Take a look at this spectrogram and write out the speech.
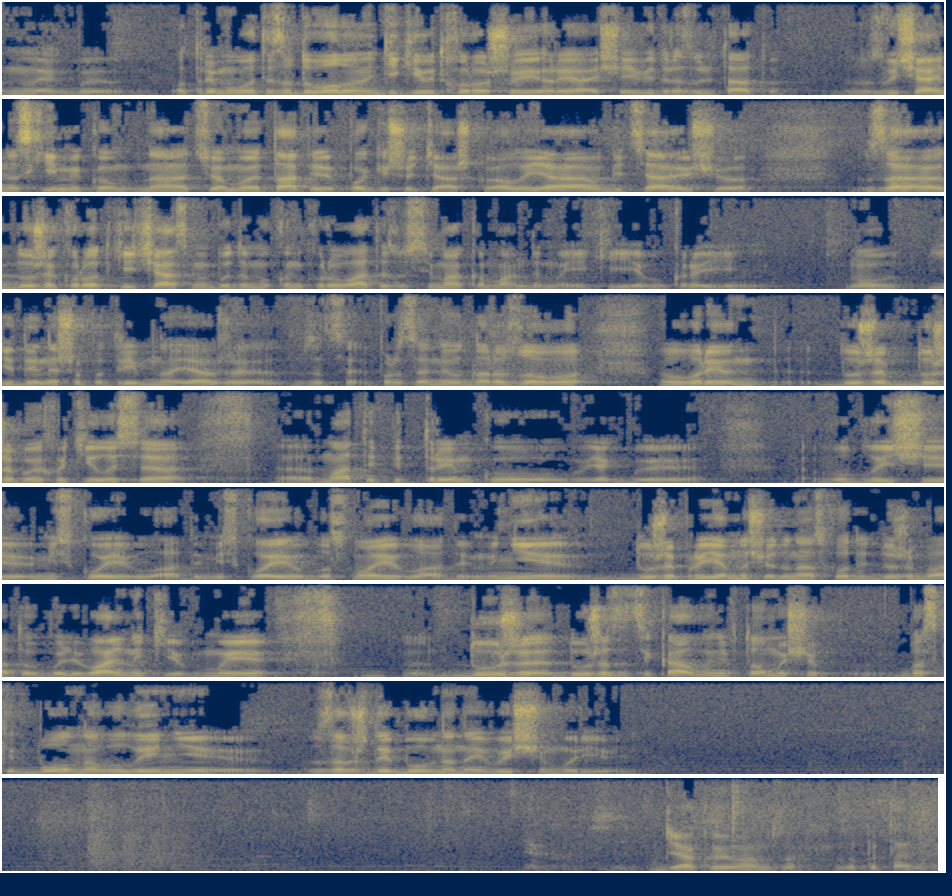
ну, якби, отримувати задоволення не тільки від хорошої гри, а ще й від результату. Звичайно, з хіміком на цьому етапі поки що тяжко, але я обіцяю, що за дуже короткий час ми будемо конкурувати з усіма командами, які є в Україні. Ну, єдине, що потрібно, я вже за це про це неодноразово говорив. Дуже дуже би хотілося е, мати підтримку, якби в обличчі міської влади, міської обласної влади. Мені дуже приємно, що до нас ходить дуже багато вболівальників. Ми дуже дуже зацікавлені в тому, щоб баскетбол на Волині завжди був на найвищому рівні. Дякую. Вам за запитання.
